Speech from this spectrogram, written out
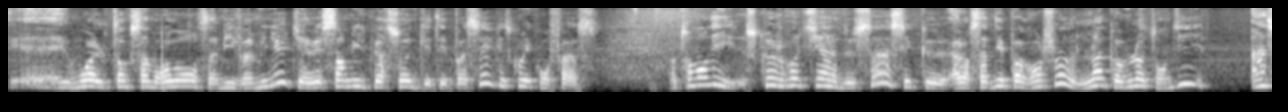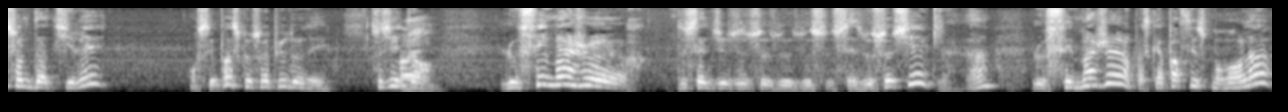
et moi, le temps que ça me remonte, ça a mis 20 minutes, il y avait 100 000 personnes qui étaient passées, qu'est-ce qu'on voulait qu'on fasse? Autrement dit, ce que je retiens de ça, c'est que, alors ça n'est pas grand-chose, l'un comme l'autre, on dit, un soldat tiré, on ne sait pas ce que ça aurait pu donner. Ceci étant, le fait majeur de, cette, de, ce, siècle, hein, le fait majeur, parce qu'à partir de ce moment-là,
